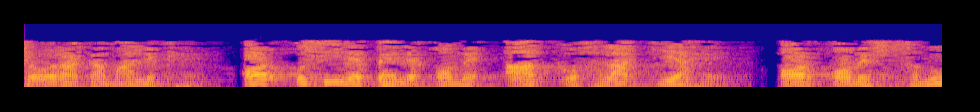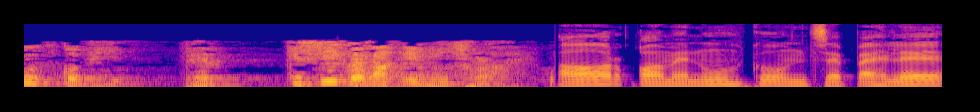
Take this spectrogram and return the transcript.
شعرا کا مالک ہے۔ اور اسی نے پہلے قوم آگ کو ہلاک کیا ہے۔ اور قوم سمود کو بھی پھر کسی کو باقی نہیں چھوڑا ہے۔ اور قوم نوح کو ان سے پہلے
